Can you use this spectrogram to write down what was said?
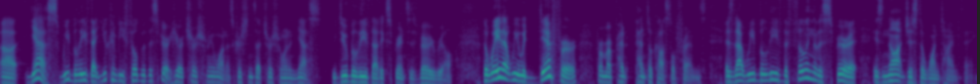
uh, yes, we believe that you can be filled with the Spirit here at Church 21. As Christians at Church 21, and yes, we do believe that experience is very real. The way that we would differ from our Pe- Pentecostal friends is that we believe the filling of the Spirit is not just a one time thing,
